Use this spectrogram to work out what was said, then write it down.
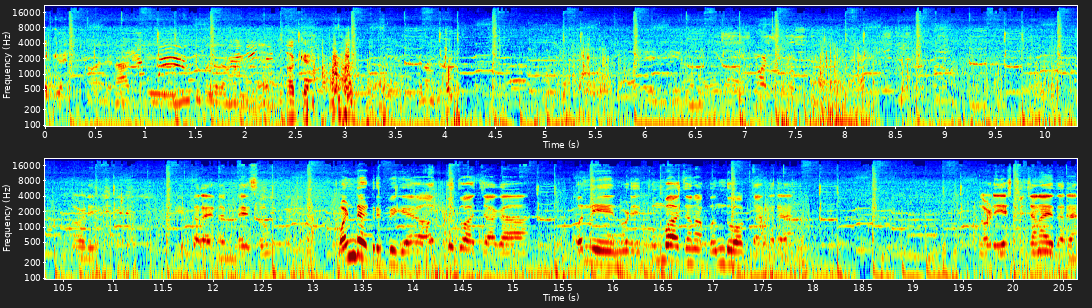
ಓಕೆ. ಓಕೆ. ನೋಡಿ ಈ ಥರ ಇದೆ ಪ್ಲೇಸು ಒನ್ ಡೇ ಟ್ರಿಪ್ಪಿಗೆ ಅದ್ಭುತವಾದ ಜಾಗ. ಬನ್ನಿ ನೋಡಿ ತುಂಬ ಜನ ಬಂದು ಹೋಗ್ತಾ ಇದ್ದಾರೆ. ನೋಡಿ ಎಷ್ಟು ಜನ ಇದ್ದಾರೆ.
